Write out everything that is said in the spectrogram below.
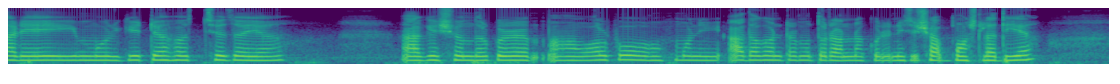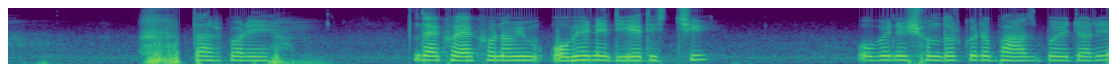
আর এই মুরগিটা হচ্ছে যাইয়া আগে সুন্দর করে অল্প মানে আধা ঘণ্টার মতো রান্না করে নিয়েছি সব মশলা দিয়ে। তারপরে দেখো এখন আমি ওভেনে দিয়ে দিচ্ছি। ওভেনে সুন্দর করে ভাজবো এটারে।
